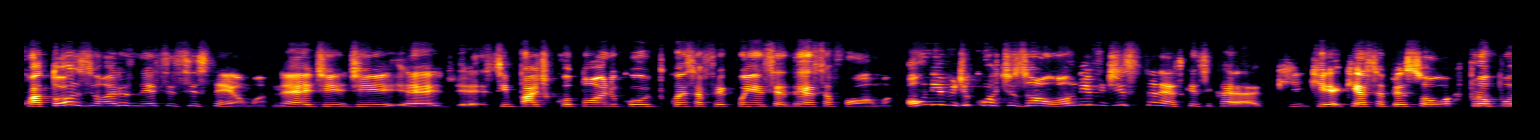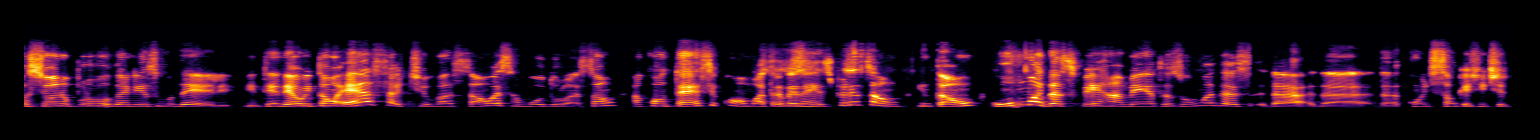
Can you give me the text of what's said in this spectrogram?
14 horas nesse sistema, né, de, de é, é, simpático tônico com essa frequência dessa forma. Olha o nível de cortisol, olha o nível de estresse que, esse, que, que, que essa pessoa proporciona para o organismo dele, entendeu? Então, essa ativação, essa modulação acontece como? Através da respiração. Então, uma das ferramentas, uma das, da, da, da condição que a gente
